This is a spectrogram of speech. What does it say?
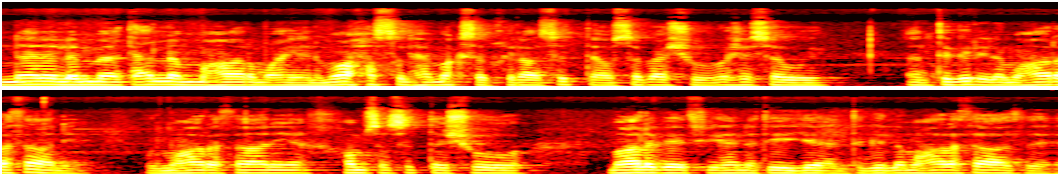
إن أنا لما أتعلم مهارة معينة ما أحصلها مكسب خلال ستة أو سبع شهور وش أسوي؟ أنتقل إلى مهارة ثانية والمهارة الثانية خمسة ستة شهور ما لقيت فيها نتيجة أنتقل لمهاره ثالثة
